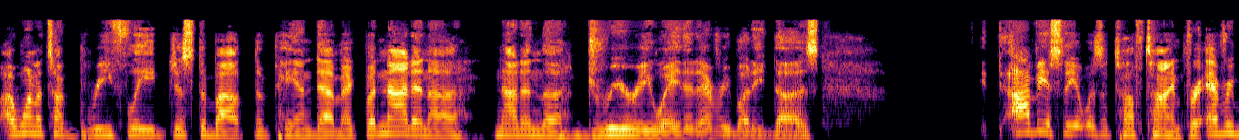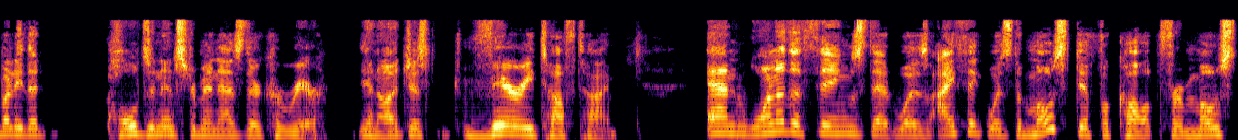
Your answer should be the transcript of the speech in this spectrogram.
I want to talk briefly just about the pandemic, but not in a not in the dreary way that everybody does. Obviously, it was a tough time for everybody that holds an instrument as their career. You know, it just very tough time. And one of the things that was, I think, was the most difficult for most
